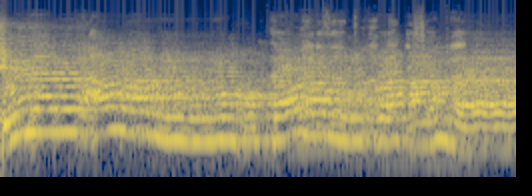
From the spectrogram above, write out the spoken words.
إلى الأمر المحترم فأمر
